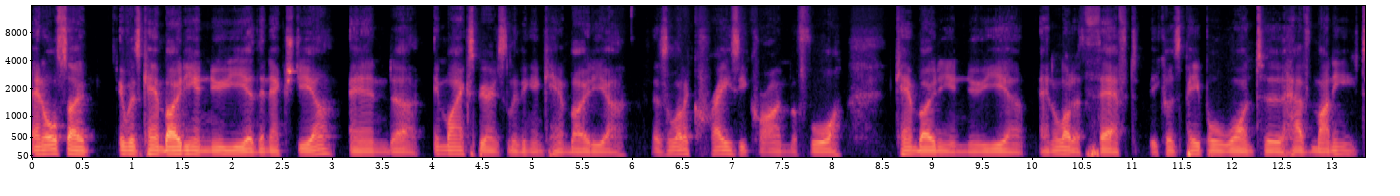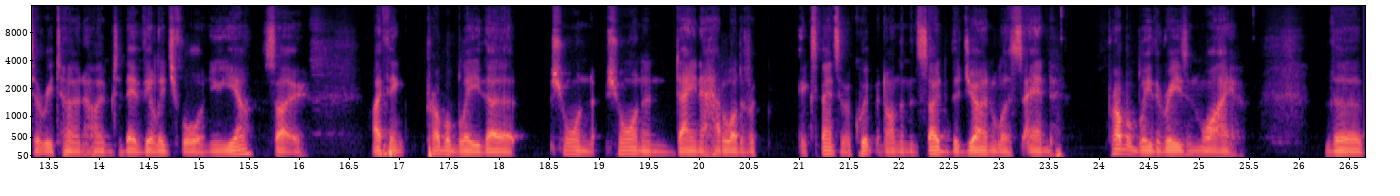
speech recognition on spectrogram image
And also, it was Cambodian New Year the next year. And uh, in my experience living in Cambodia, there's a lot of crazy crime before Cambodian New Year and a lot of theft because people want to have money to return home to their village for New Year. So I think probably the Sean Sean and Dana had a lot of expensive equipment on them, and so did the journalists, and probably the reason why the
